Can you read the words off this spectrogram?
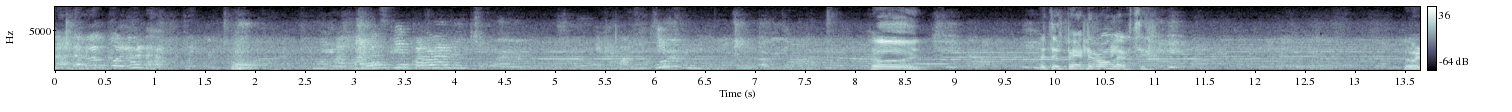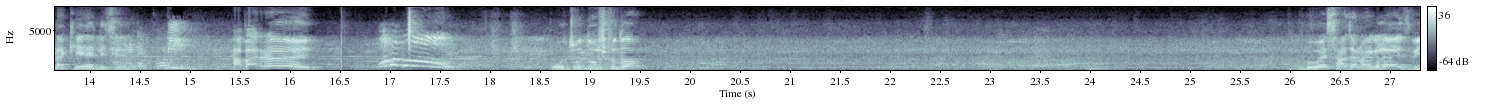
না। জানলে বলবে ডাকতে বউকে পড়ানো হচ্ছে। কি? ওই এ তোর প্যান্টের রং লাগছে। ওটা কে পড়ি আবার ওই প্রচুর দুষ্টু তো। বুবাই সাজানো হয়ে গেলে আসবি।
